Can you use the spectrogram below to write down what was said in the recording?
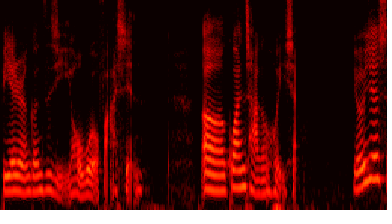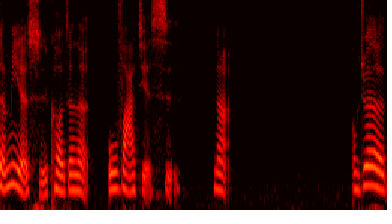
别人跟自己以后，我有发现，呃，观察跟回想，有一些神秘的时刻真的无法解释。那。我觉得，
